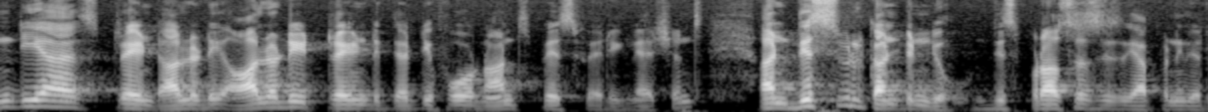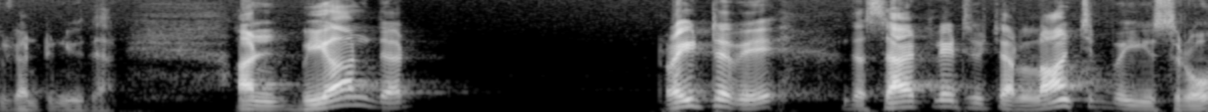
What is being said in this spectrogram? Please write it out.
India has trained already, already trained 34 non-spacefaring nations, and this will continue. This process is happening, that will continue there. And beyond that, right away, the satellites which are launched by ISRO,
